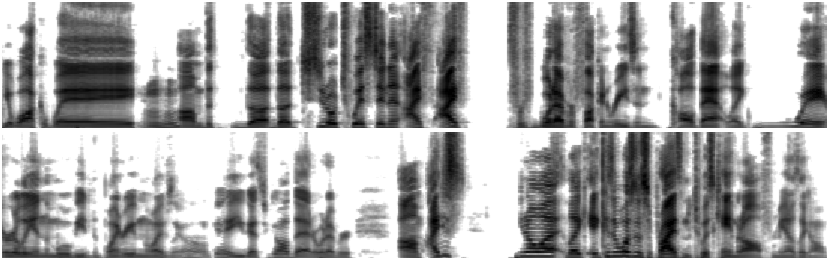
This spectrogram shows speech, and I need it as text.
you walk away. Mhm. Um, the the the pseudo twist in it, I I for whatever fucking reason called that like way early in the movie to the point where even the wife's like, oh okay, you guys called that or whatever. Um, I just. You know what? Like, because it, wasn't a surprise when the twist came at all for me. I was like, "Oh,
